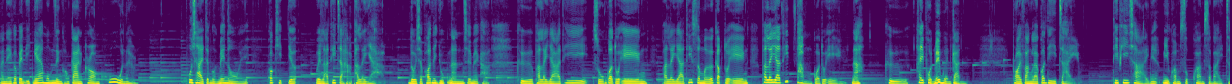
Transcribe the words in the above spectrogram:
อันนี้ก็เป็นอีกแง่มุมหนึ่งของการครองคู่นะคะผู้ชายจำนวนไม่น้อย ก็คิดเยอะเวลาที่จะหาภรรยา โดยเฉพาะในยุคนั้นใช่ไหมคะ คือภรรยาที่สูงกว่าตัวเอง ภรรยาที่เสมอกับตัวเอง ภรรยาที่ต่ำกว่าตัวเองนะ คือให้ผลไม่เหมือนกันพลอยฟังแล้วก็ดีใจ ที่พี่ชายเนี่ยมีความสุขความสบายใจ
